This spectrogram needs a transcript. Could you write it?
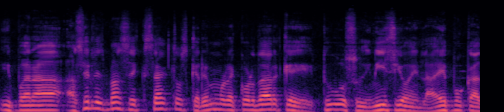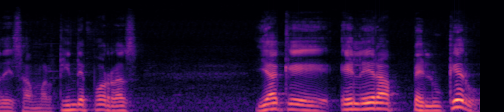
Y para hacerles más exactos, queremos recordar que tuvo su inicio en la época de San Martín de Porras, ya que él era peluquero,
